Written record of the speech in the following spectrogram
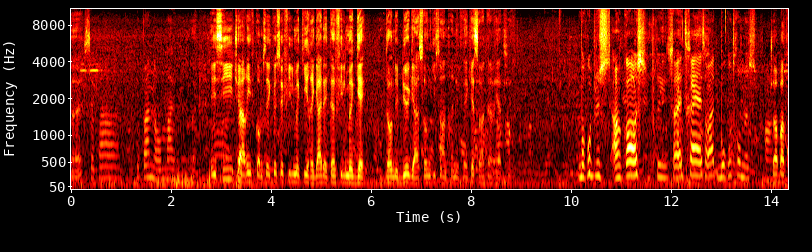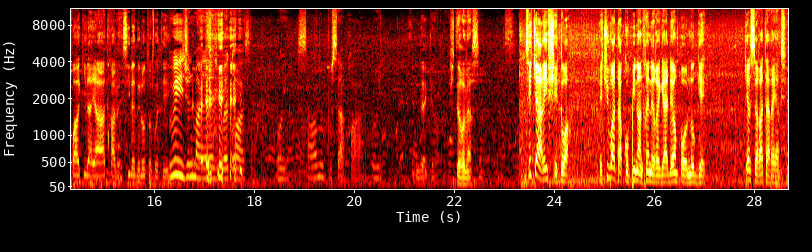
Ouais. C'est pas. Pas normal. Et si tu arrives comme ça et que ce film qui regarde est un film gay, donc de deux garçons qui sont en train de faire, quelle sera ta réaction? Beaucoup plus encore surpris. Ça va être très. Ça va beaucoup trop me surprendre. Tu vas pas croire qu'il a à traverser, il est de l'autre côté? Oui, d'une manière, je vais croire ça. Oui, ça va me pousser à croire. Oui. D'accord. Je te remercie. Si tu arrives chez toi et tu vois ta copine en train de regarder un porno gay, quelle sera ta réaction?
